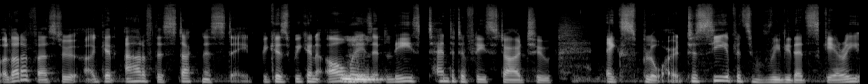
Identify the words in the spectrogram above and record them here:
a lot of us to uh, get out of the stuckness state because we can always mm-hmm. at least tentatively start to explore to see if it's really that scary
